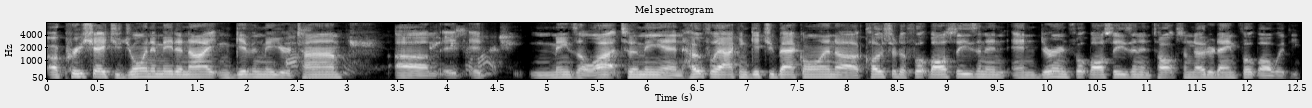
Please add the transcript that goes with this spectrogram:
appreciate you joining me tonight and giving me your Absolutely. time. Um, it, so it means a lot to me, and hopefully, I can get you back on uh, closer to football season and, and during football season and talk some Notre Dame football with you.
